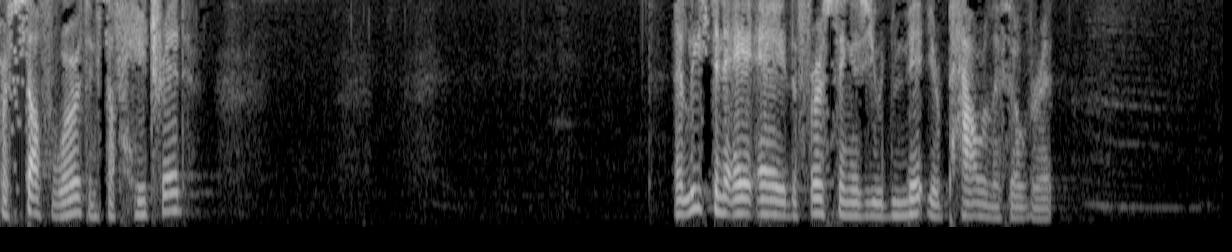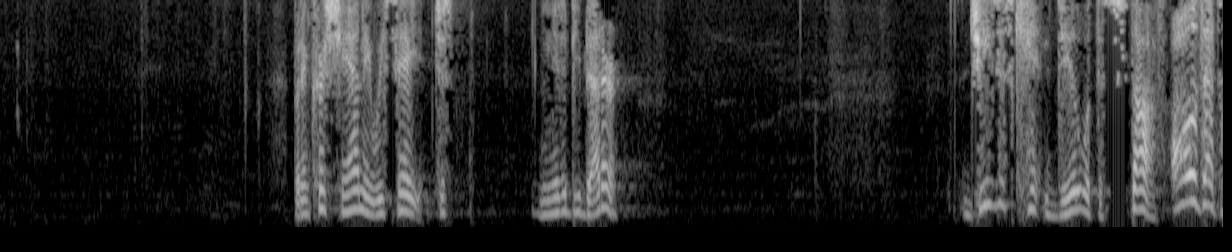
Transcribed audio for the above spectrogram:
or self worth and self hatred, at least in AA, the first thing is you admit you're powerless over it. But in Christianity, we say, just, you need to be better. Jesus can't deal with the stuff. All of that's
